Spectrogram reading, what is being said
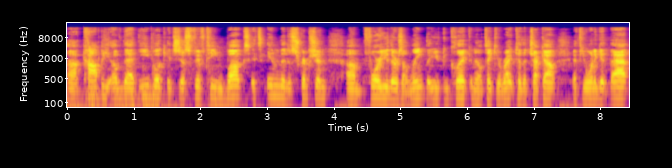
uh, copy of that ebook, it's just 15 bucks. It's in the description um, for you. There's a link that you can click, and it'll take you right to the checkout if you want to get that.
